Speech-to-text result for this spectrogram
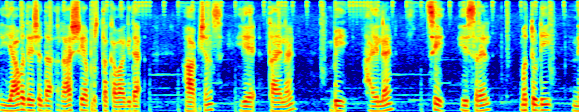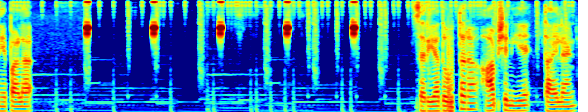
ಯಾವ ದೇಶದ ರಾಷ್ಟ್ರೀಯ ಪುಸ್ತಕವಾಗಿದೆ? Options A Thailand B Iceland C, Israel ಮತ್ತು ಡಿ, ನೇಪಾಳ. ಸರಿಯಾದ ಉತ್ತರ ಆಪ್ಷನ್ ಎ ಥಾಯ್ಲ್ಯಾಂಡ್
